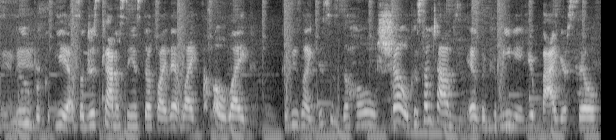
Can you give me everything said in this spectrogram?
super cool. Yeah, so just kind of seeing stuff like that, like oh, like because he's like, this is the whole show. Because sometimes as a comedian, you're by yourself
